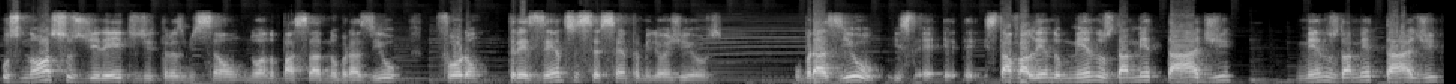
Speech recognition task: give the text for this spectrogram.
Os nossos direitos de transmissão no ano passado no Brasil foram 360 milhões de euros. O Brasil é, é, está valendo menos da metade, menos da metade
